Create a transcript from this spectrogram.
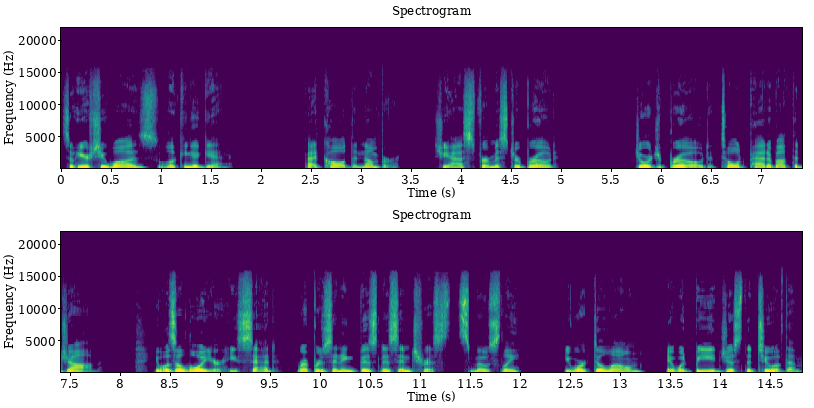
So here she was, looking again. Pat called the number. She asked for Mr. Brode. George Brode told Pat about the job. He was a lawyer, he said, representing business interests mostly. He worked alone. It would be just the two of them.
